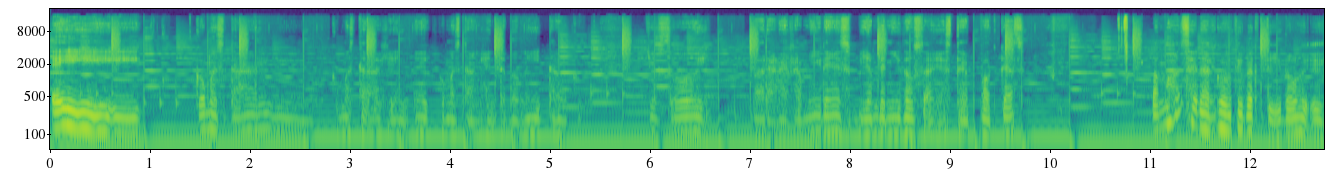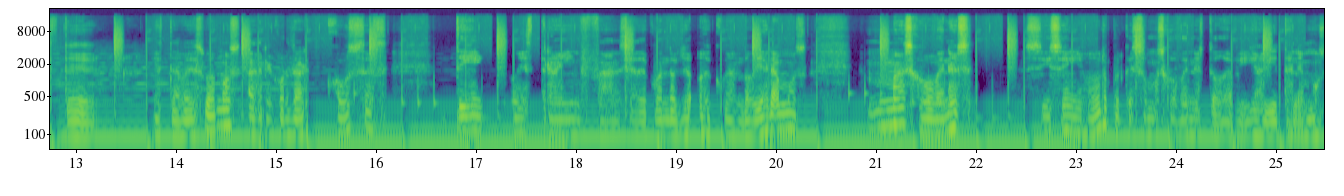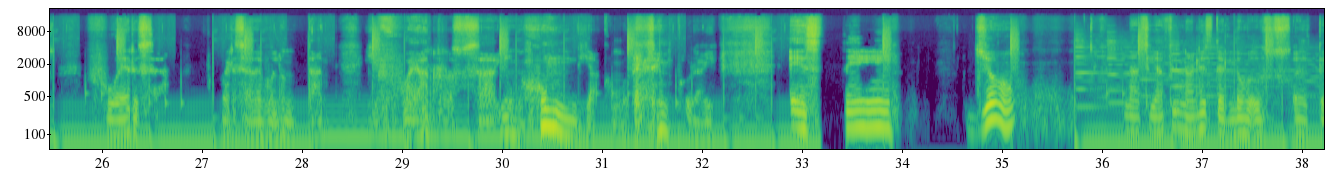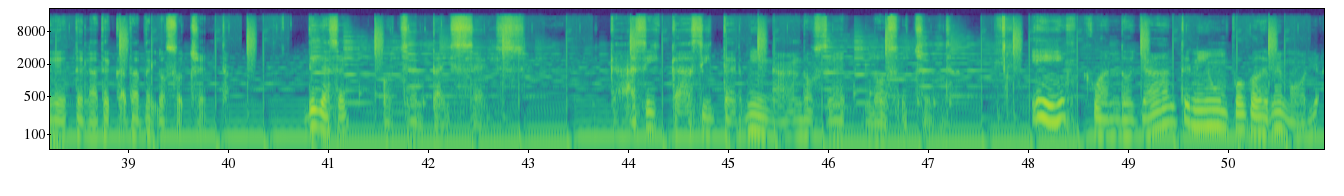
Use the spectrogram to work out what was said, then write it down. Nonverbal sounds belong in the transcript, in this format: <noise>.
Hey, ¿cómo están? ¿Cómo está, gente? ¿Cómo están, gente bonita? Yo soy Barana Ramírez. Bienvenidos a este podcast. Vamos a hacer algo divertido. Este, esta vez vamos a recordar cosas de nuestra infancia, de cuando yo, cuando éramos más jóvenes. Sí, señor, porque somos jóvenes todavía y tenemos fuerza fuerza de voluntad y fuerza, injundia, como <laughs> dicen por ahí. Este, yo nací a finales de los eh, de, la década de los 80. Dígase 86. Casi, casi terminándose los 80. Y cuando ya tenía un poco de memoria,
